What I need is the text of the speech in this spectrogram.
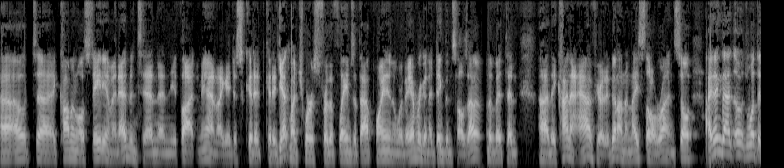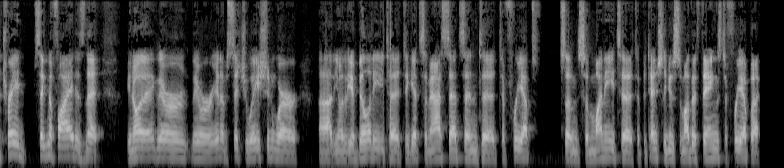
uh, out uh, at Commonwealth Stadium in Edmonton, and you thought, man, like it just could it could it get much worse for the Flames at that point, and were they ever going to dig themselves out of it? And uh, they kind of have here. They've been on a nice little run. So I think that was what the trade signified is that you know I think they were they were in a situation where uh, you know the ability to to get some assets and to to free up some some money to to potentially do some other things to free up a,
